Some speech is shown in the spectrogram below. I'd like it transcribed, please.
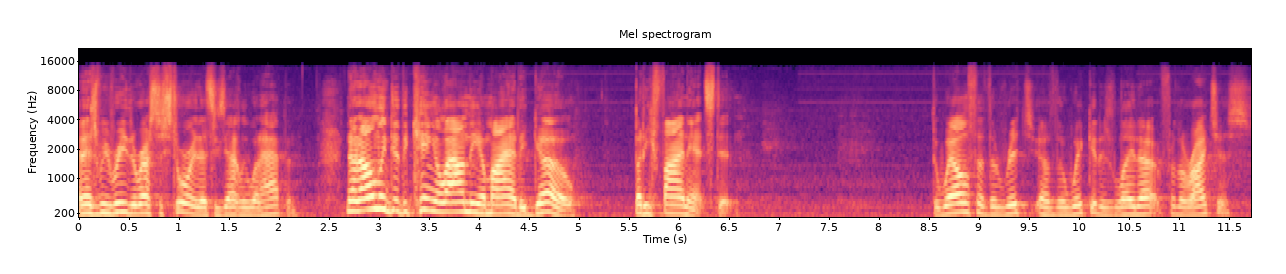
And as we read the rest of the story, that's exactly what happened. Not only did the king allow Nehemiah to go, but he financed it. The wealth of the rich of the wicked is laid up for the righteous.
